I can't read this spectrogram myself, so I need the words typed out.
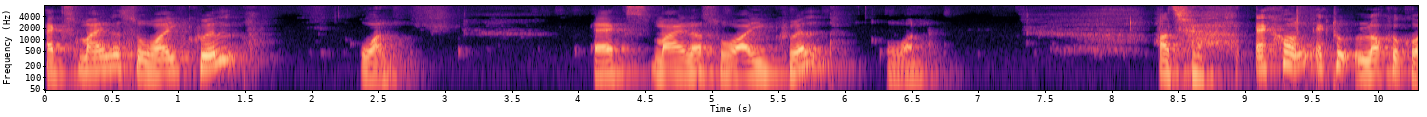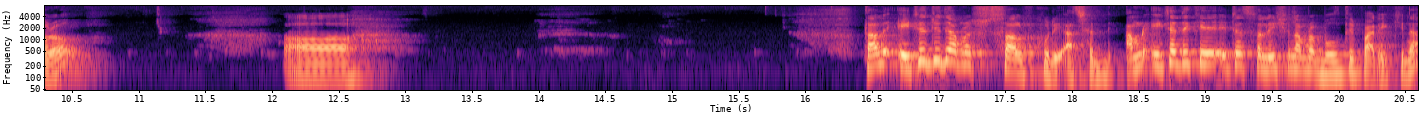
x minus y equal one x minus y equal one আচ্ছা এখন একটু লক্ষ্য করো তাহলে এটা যদি আমরা সলভ করি আচ্ছা আমরা এটা দেখে এটা সলিউশন আমরা বলতে পারি কি না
